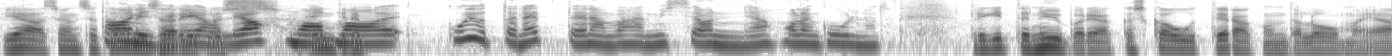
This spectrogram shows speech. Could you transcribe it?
ja see on see Taani, Taani sari, kus. jah, ma endine..., ma kujutan ette enam-vähem, mis see on, jah, olen kuulnud. Brigitte Nüübori hakkas ka uut erakonda looma ja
